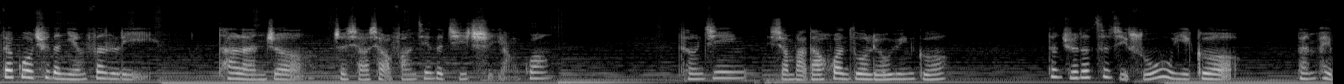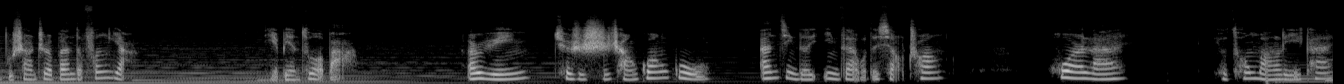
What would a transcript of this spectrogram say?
在过去的年份里。贪婪着这小小房间的几尺阳光，曾经想把它换作流云阁，但觉得自己俗无一个，般配不上这般的风雅，也便作罢。而云却是时常光顾，安静地映在我的小窗，忽而来，又匆忙离开，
